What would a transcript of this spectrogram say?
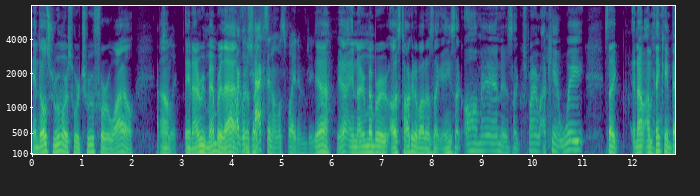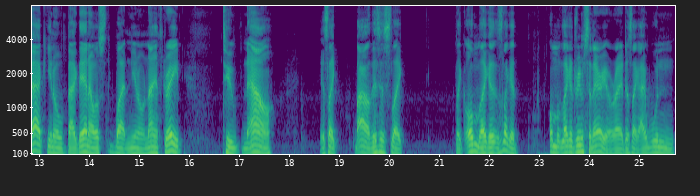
and those rumors were true for a while. Absolutely. Um, and I remember that. Michael was like- Jackson almost played him. Geez. yeah, yeah, and I remember us talking about. it. I was like, and he's like, "Oh man, it's like. I can't wait." It's like, and I'm, I'm thinking back, you know, back then I was what, you know, ninth grade, to now, it's like, wow, this is like, like oh, like a, it's like a, almost like a dream scenario, right? It's like I wouldn't,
